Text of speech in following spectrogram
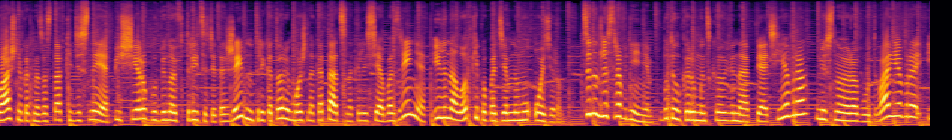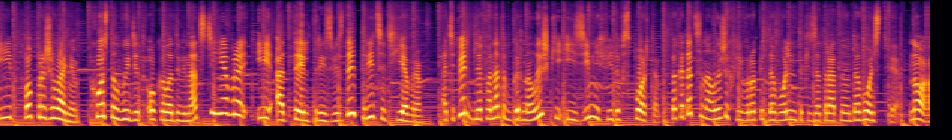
башню, как на заставке Диснея, пещеру глубиной в 30 этажей, внутри которой можно кататься на колесе обозрения или на лодке по подземному озеру. Цены для сравнения. Бутылка румынского вина 5 евро, мясное рагу 2 евро и по проживанию. Хостел выйдет около 12 евро и отель 3 звезды 30 евро. А теперь для фанатов горнолыж горнолыжки и зимних видов спорта. Покататься на лыжах в Европе довольно-таки затратное удовольствие. Но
